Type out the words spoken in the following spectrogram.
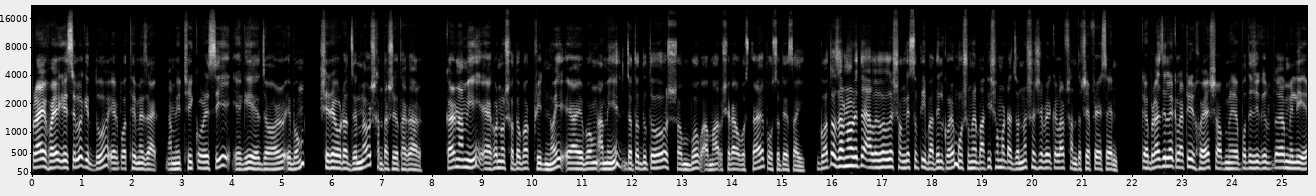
প্রায় হয়ে গিয়েছিল কিন্তু এরপর থেমে যায়। আমি ঠিক করেছি এগিয়ে যাওয়ার এবং সেরে ওঠার জন্য সন্ত্রাসীয় থাকার। কারণ আমি এখনও শতভাগ ফিট নই এবং আমি যত দ্রুত সম্ভব আমার সেরা অবস্থায় পৌঁছতে চাই। গত জানুয়ারিতে আল হিলালের সঙ্গে চুক্তি বাতিল করে মৌসুমের বাকি সময়টার জন্য শৈশবের ক্লাব সান্তোষে ফিরেছেন ব্রাজিলের ক্লাবটির হয়ে সব প্রতিযোগিতা মিলিয়ে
